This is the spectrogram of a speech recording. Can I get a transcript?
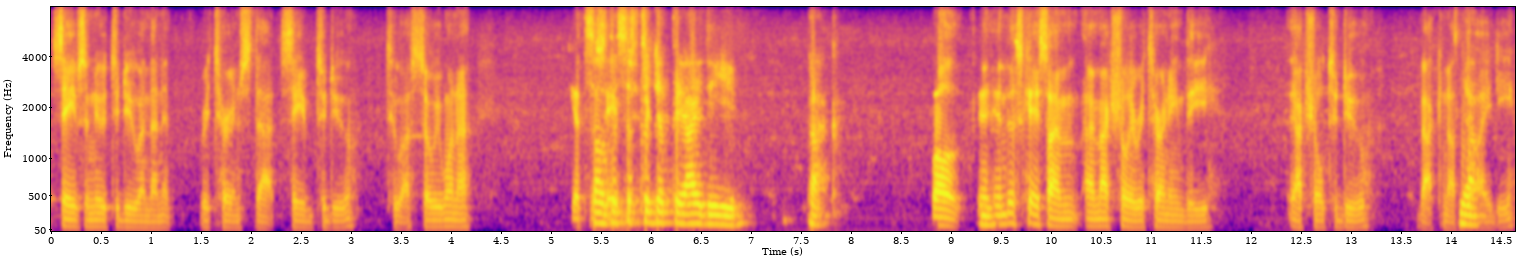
saves a new to do and then it returns that saved to do to us. So we want to get So this is to get the ID back. Well, in, mm-hmm. in this case, I'm I'm actually returning the, the actual to do back, not yeah. the ID.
